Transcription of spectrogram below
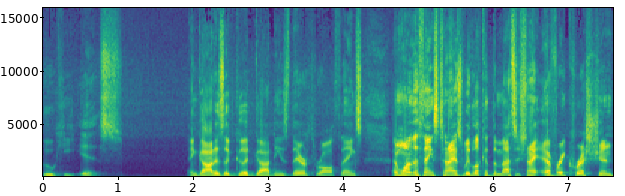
who He is. And God is a good God, and He's there through all things. And one of the things tonight, as we look at the message tonight, every Christian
